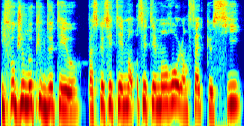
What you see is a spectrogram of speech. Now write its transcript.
il faut que je m'occupe de Théo parce que c'était mon, c'était mon rôle en fait que si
